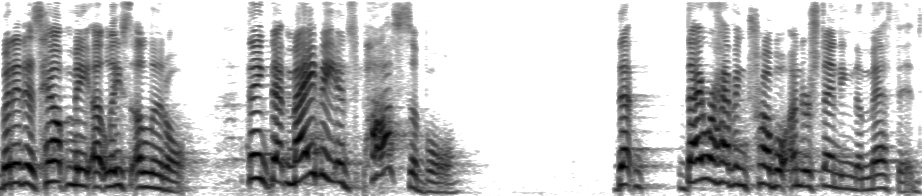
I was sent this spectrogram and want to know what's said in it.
but it has helped me at least a little. Think that maybe it's possible that they were having trouble understanding the method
